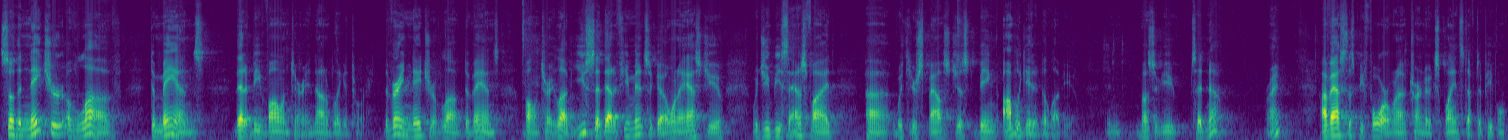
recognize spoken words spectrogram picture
So the nature of love demands that it be voluntary and not obligatory. The very nature of love demands voluntary love. You said that a few minutes ago when I asked you, would you be satisfied uh, with your spouse just being obligated to love you? And most of you said no, right? I've asked this before when I'm trying to explain stuff to people.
